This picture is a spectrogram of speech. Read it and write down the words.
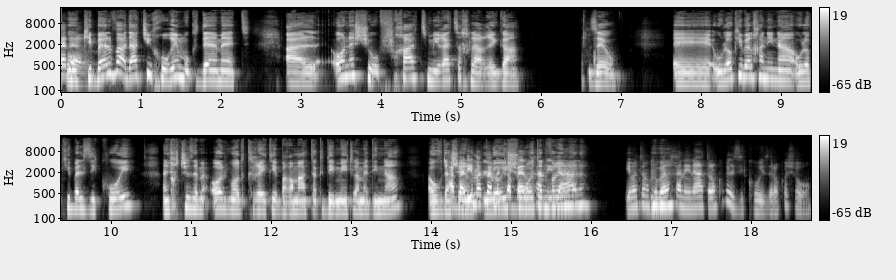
בסדר, הוא קיבל ועדת שחרורים מוקדמת על עונש שהופחת מרצח להריגה. נכון. זהו. אה, הוא לא קיבל חנינה, הוא לא קיבל זיכוי. אני חושבת שזה מאוד מאוד קריטי ברמה התקדימית למדינה. העובדה אבל שהם לא אישרו את הדברים חנינה, האלה. אם אתה מקבל מהמם. חנינה, אתה לא מקבל זיכוי, זה לא קשור.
